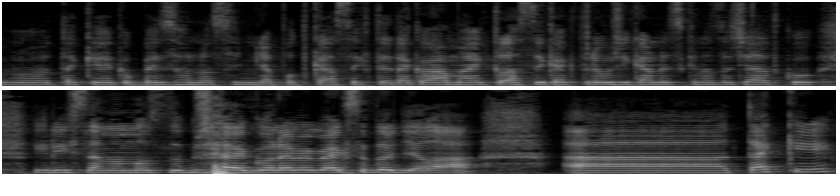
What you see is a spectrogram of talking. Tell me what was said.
uh, taky jako bez hodnocení na podcastech, to je taková moje klasika, kterou říkám vždycky na začátku, i když sama moc dobře jako nevím, jak se to dělá. A taky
